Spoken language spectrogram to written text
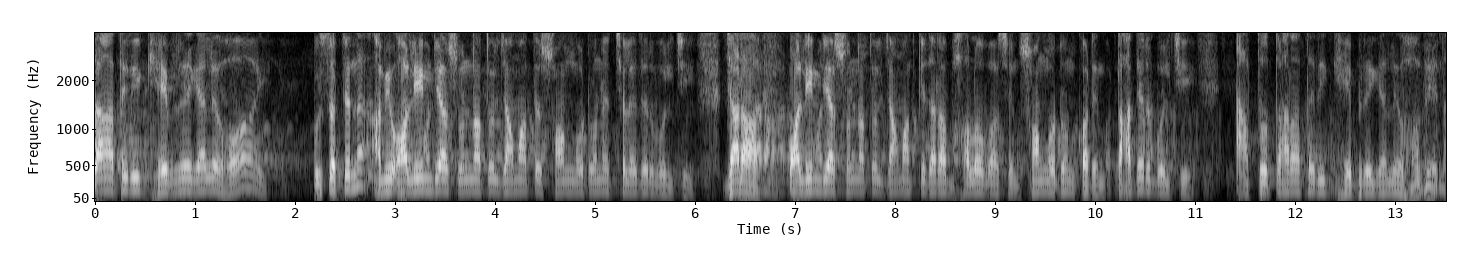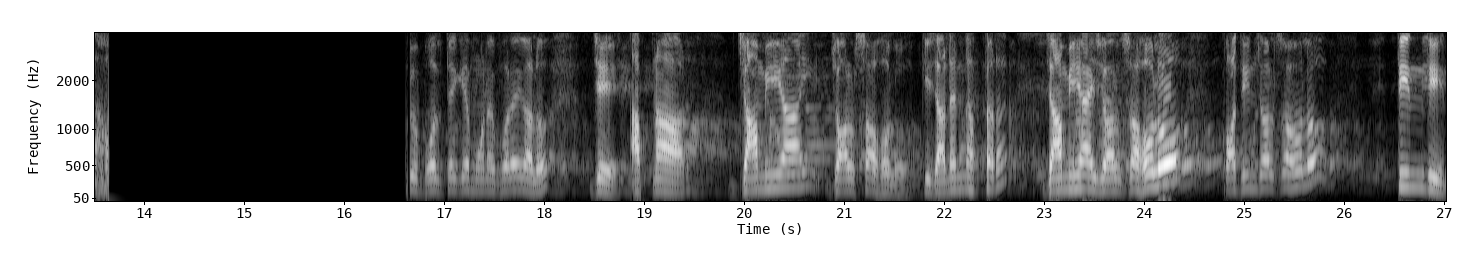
তাড়াতাড়ি ঘেবড়ে গেলে হয়। বুঝতে পারছেন না? আমি অল ইন্ডিয়া সুন্নাতুল জামাতের সংগঠনের ছেলেদের বলছি, যারা অল ইন্ডিয়া সুন্নাতুল জামাতকে যারা ভালোবাসেন, সংগঠন করেন, তাদের বলছি, এত তাড়াতাড়ি ঘেবড়ে গেলে হবে না। একটু বলতে গিয়ে মনে পড়ে গেল যে আপনার জামিয়ায় জলসা হলো। কি জানেন না আপনারা? জামিয়ায় জলসা হলো, কদিন জলসা হলো? তিন দিন।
